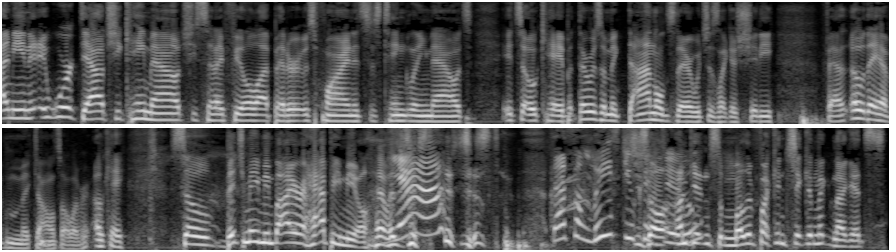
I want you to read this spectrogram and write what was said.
I mean, it worked out. She came out. She said, I feel a lot better. It was fine. It's just tingling now. It's it's okay. But there was a McDonald's there, which is like a shitty fast. Oh, they have McDonald's all over. Okay. So, bitch made me buy her a Happy Meal. That was Yeah. just, just That's the least you she's could all, do. I'm getting some motherfucking chicken McNuggets.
